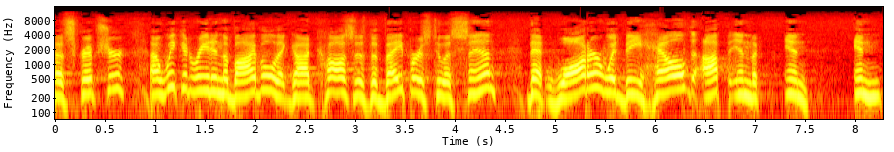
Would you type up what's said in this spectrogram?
of Scripture. Uh, we could read in the Bible that God causes the vapors to ascend that water would be held up in the in in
